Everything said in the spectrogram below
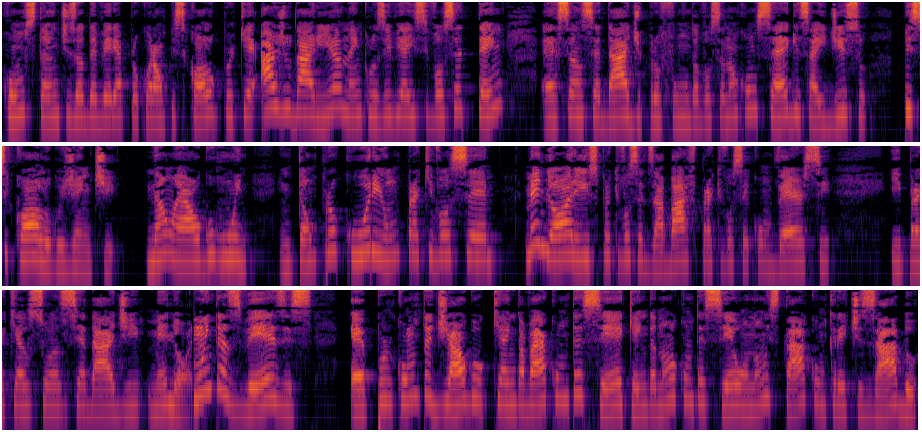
constantes, eu deveria procurar um psicólogo, porque ajudaria, né? Inclusive, aí, se você tem essa ansiedade profunda, você não consegue sair disso, psicólogo, gente, não é algo ruim. Então, procure um para que você melhore isso, para que você desabafe, para que você converse e para que a sua ansiedade melhore. Muitas vezes é por conta de algo que ainda vai acontecer, que ainda não aconteceu ou não está concretizado,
